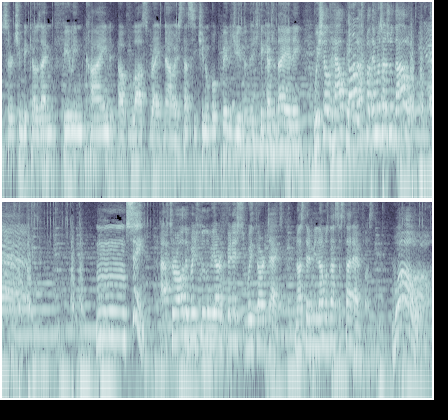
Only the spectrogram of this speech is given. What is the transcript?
Searching because I'm feeling kind of lost right now. Ele está se sentindo um pouco perdido. A gente tem que ajudar ele, hein? We shall help him. Nós podemos ajudá-lo. Hum, sim. After all, depois de tudo, we are finished with our tasks. Nós terminamos nossas tarefas. Wow!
